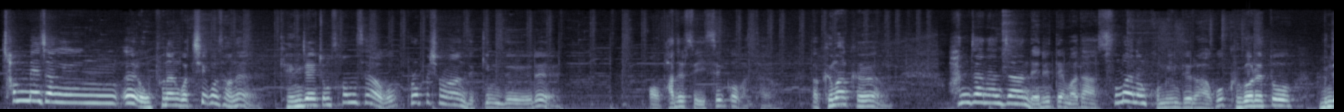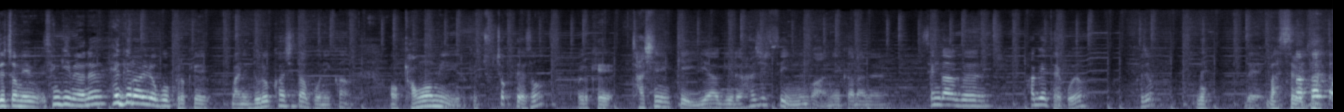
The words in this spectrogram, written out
첫 매장을 오픈한 것 치고서는 굉장히 좀 섬세하고 프로페셔널한 느낌들을 어, 받을 수 있을 것 같아요. 그러니까 그만큼 한 잔 한 잔 내릴 때마다 수많은 고민들을 하고 그거를 또 문제점이 생기면 해결하려고 그렇게 많이 노력하시다 보니까 어, 경험이 이렇게 축적돼서 이렇게 자신 있게 이야기를 하실 수 있는 거 아닐까라는 생각을 하게 되고요. 그죠? 네, 네. 맞습니다.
